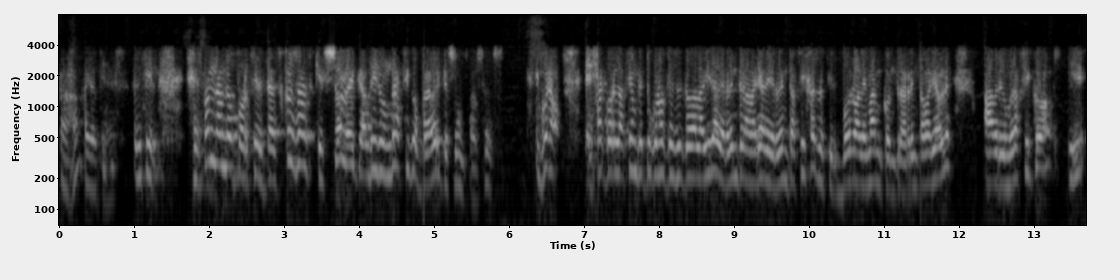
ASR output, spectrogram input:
Ajá, ahí lo tienes. Es decir, se están dando por ciertas cosas que solo hay que abrir un gráfico para ver que son falsas. Y bueno, esa correlación que tú conoces de toda la vida de renta variable y renta fija, es decir, bono alemán contra renta variable, abre un gráfico y eh,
